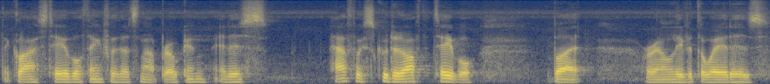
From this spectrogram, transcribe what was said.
The glass table, thankfully that's not broken. It is halfway scooted off the table, but we're gonna leave it the way it is.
